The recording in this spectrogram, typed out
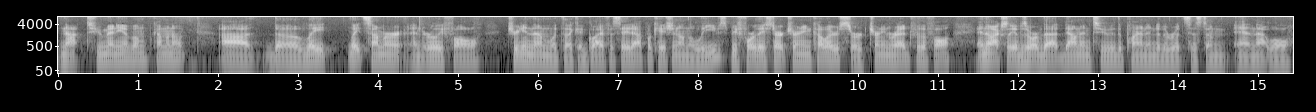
not too many of them coming up, uh, the late late summer and early fall treating them with like a glyphosate application on the leaves before they start turning colors or turning red for the fall. And they'll actually absorb that down into the plant, into the root system, and that will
